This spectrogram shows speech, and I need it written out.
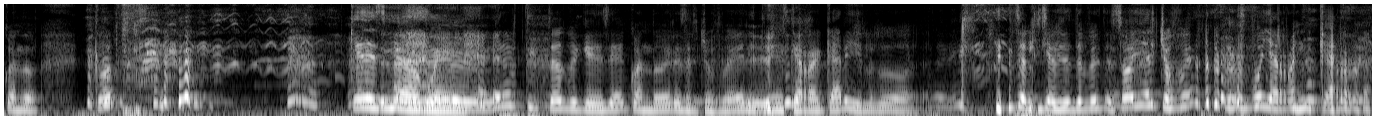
cuando. ¿Cómo? ¿qué decía, güey? Era un TikTok, güey, que decía cuando eres el chofer y tienes que arrancar y luego. Soy el chofer, voy a arrancar.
